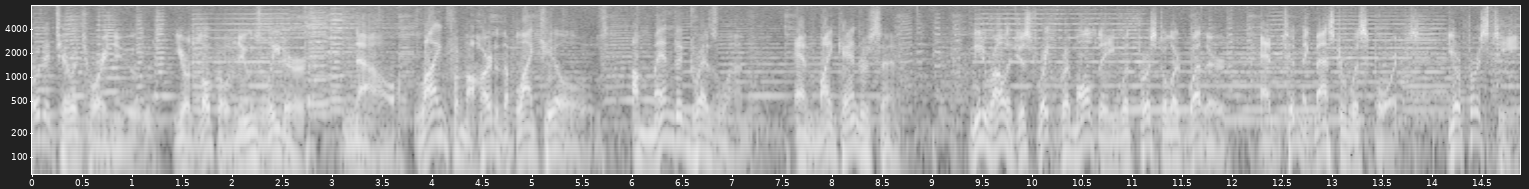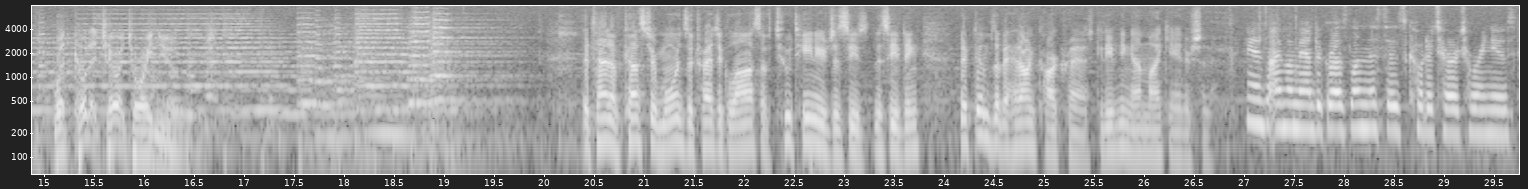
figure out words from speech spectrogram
KOTA Territory News, your local news leader. Now, live from the heart of the Black Hills, Amanda Greslin and Mike Anderson. Meteorologist Rick Grimaldi with First Alert Weather and Tim McMaster with Sports. Your first team with KOTA Territory News. The town of Custer mourns the tragic loss of two teenagers this evening, victims of a head-on car crash. Good evening, I'm Mike Anderson. And I'm Amanda Greslin. This is KOTA Territory News.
